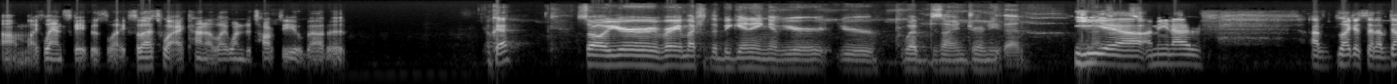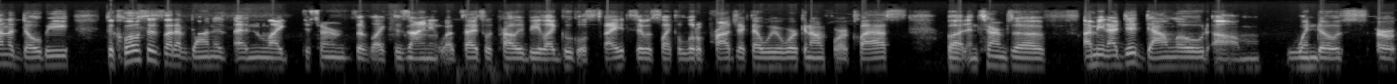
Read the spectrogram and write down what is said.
um, like landscape is like so that's why i kind of like wanted to talk to you about it okay so you're very much at the beginning of your your web design journey then yeah i mean i've I've like I said, I've done Adobe. The closest that I've done is in like in terms of like designing websites would probably be like Google Sites. It was like a little project that we were working on for a class. But in terms of I mean, I did download um, Windows or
